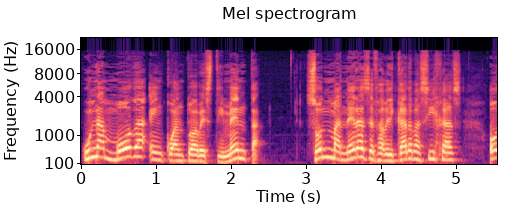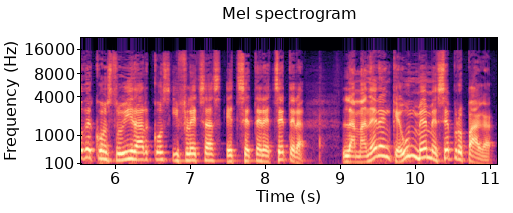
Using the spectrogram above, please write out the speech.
una moda en cuanto a vestimenta. Son maneras de fabricar vasijas o de construir arcos y flechas, etcétera, etcétera. La manera en que un meme se propaga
